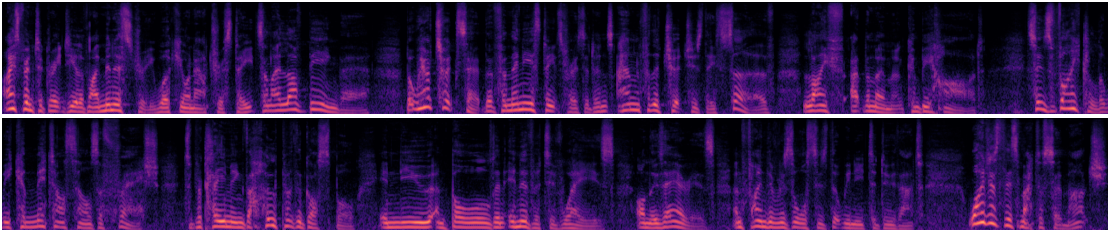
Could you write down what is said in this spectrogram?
I spent a great deal of my ministry working on outer estates and I love being there. But we have to accept that for many estates residents and for the churches they serve, life at the moment can be hard. So it's vital that we commit ourselves afresh to proclaiming the hope of the gospel in new and bold and innovative ways on those areas and find the resources that we need to do that. Why does this matter so much?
